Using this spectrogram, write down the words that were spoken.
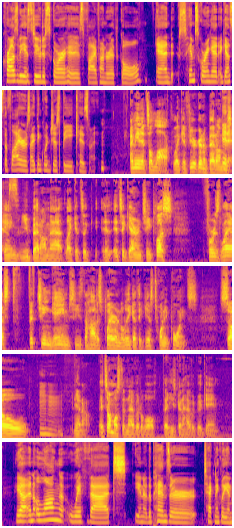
Crosby is due to score his 500th goal and him scoring it against the Flyers I think would just be kismet. I mean, it's a lock. Like if you're going to bet on It this is. game, you bet on that. Like it's a it, it's a guarantee. Plus, for his last 15 games, he's the hottest player in the league. I think he has 20 points. So, Mm-hmm. you know, it's almost inevitable that he's going to have a good game. Yeah, and along with that, you know, the Pens are technically in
